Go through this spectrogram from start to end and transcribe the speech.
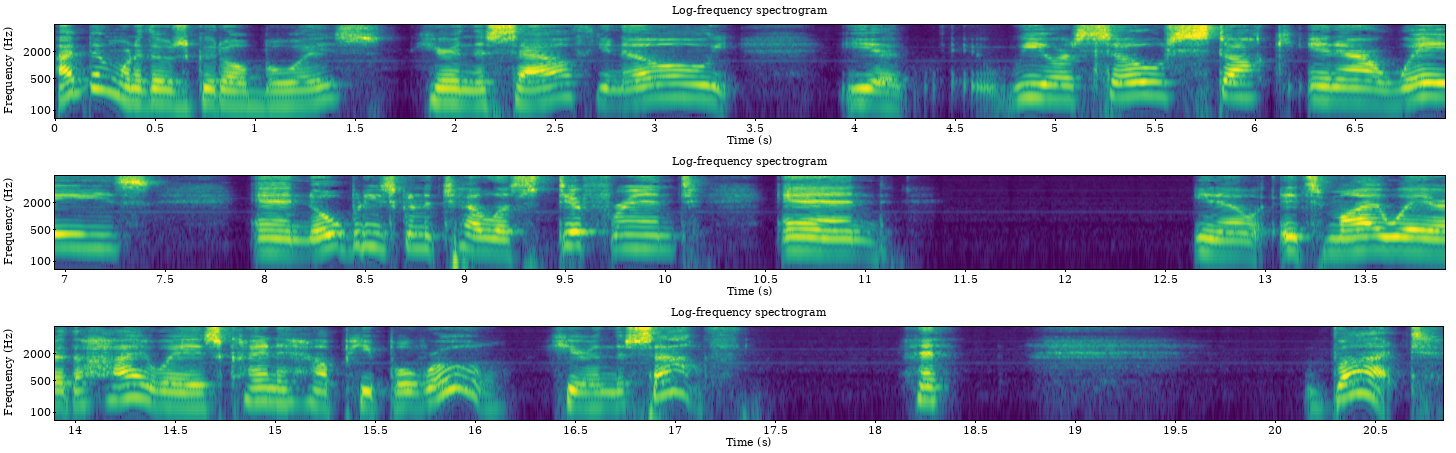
I've been one of those good old boys here in the South, you know, yeah, we are so stuck in our ways and nobody's going to tell us different. And, you know, it's my way or the highway is kind of how people roll here in the South. but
